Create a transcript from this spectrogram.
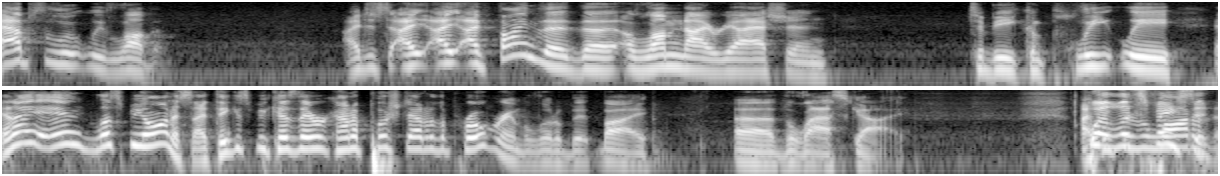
absolutely love him. I just I, I, I find the the alumni reaction to be completely and I and let's be honest, I think it's because they were kind of pushed out of the program a little bit by uh, the last guy. I well, let's there's a lot face it.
